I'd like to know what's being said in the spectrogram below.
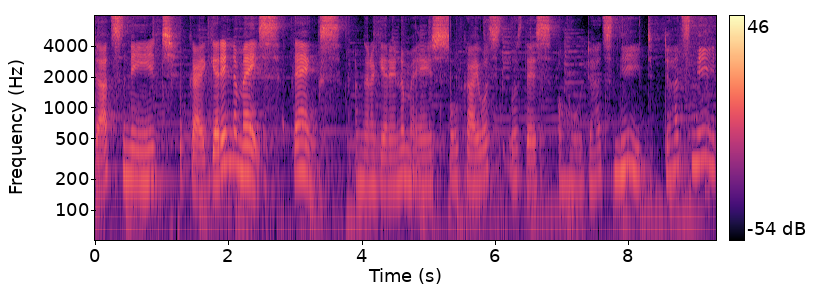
That's neat. Okay, get in the maze. Thanks. I'm gonna get in the maze. Okay, what's what's this? Oh, that's neat. That's neat.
